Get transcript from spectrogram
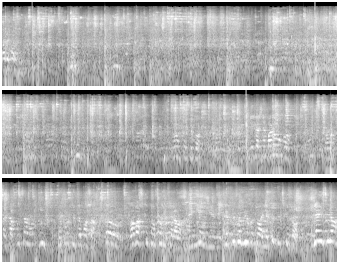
Allez, vas-y. Non, ça c'est quoi Tu dégages un ballon ou quoi poussé, non Mais comment tu fais pas ça Va voir ce que ton frère fait là-bas. Il est plus vieux que toi, il est plus petit que toi. Viens ici là.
